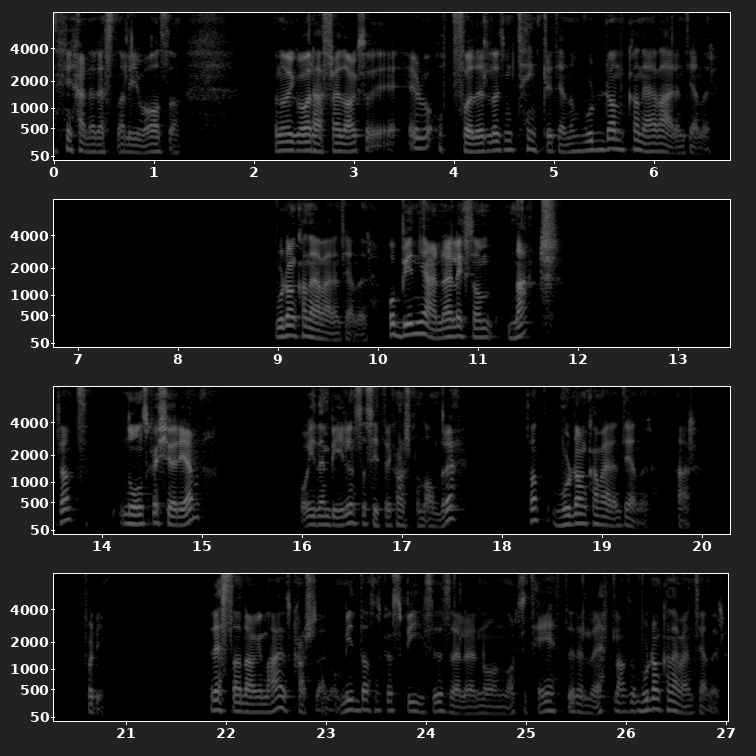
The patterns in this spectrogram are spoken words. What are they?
gjerne resten av livet òg. Altså. Men når vi går herfra i dag, så jeg vil jeg oppfordre til å liksom tenke litt gjennom hvordan kan jeg være en tjener. Hvordan kan jeg være en tjener? Og begynn gjerne liksom nært. Noen skal kjøre hjem, og i den bilen så sitter det kanskje noen andre. Hvordan kan jeg være en tjener her for de? Resten av dagen her, Kanskje det er noen middag som skal spises, eller noen aktiviteter. eller et eller annet. Hvordan kan jeg være en tjener?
